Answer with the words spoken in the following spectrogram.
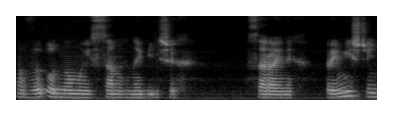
в одному із самих найбільших сарайних приміщень,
